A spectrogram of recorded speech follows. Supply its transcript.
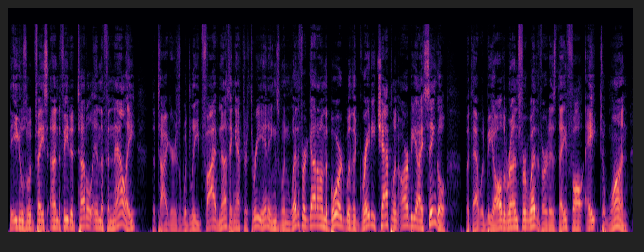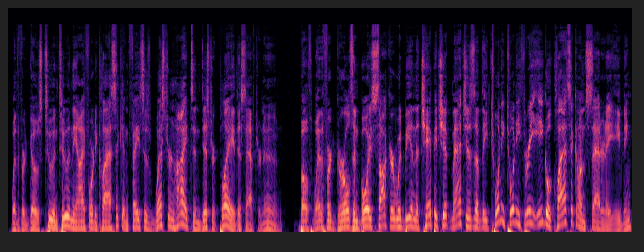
The Eagles would face undefeated Tuttle in the finale. The Tigers would lead 5 0 after 3 innings when Weatherford got on the board with a Grady Chaplin RBI single, but that would be all the runs for Weatherford as they fall 8 to 1. Weatherford goes 2 and 2 in the I-40 Classic and faces Western Heights in district play this afternoon. Both Weatherford girls and boys soccer would be in the championship matches of the 2023 Eagle Classic on Saturday evening.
